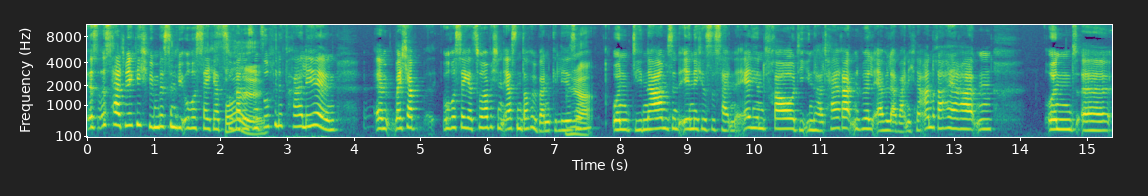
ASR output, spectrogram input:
Es ist halt wirklich wie ein bisschen wie Urusei Yatsura. Das sind so viele Parallelen. Ähm, weil ich habe, Urusei Yatsura habe ich den ersten Doppelband gelesen. Ja. Und die Namen sind ähnlich. Es ist halt eine Alienfrau, die ihn halt heiraten will. Er will aber nicht eine andere heiraten. Und äh,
